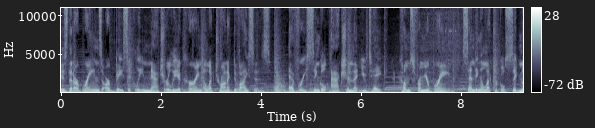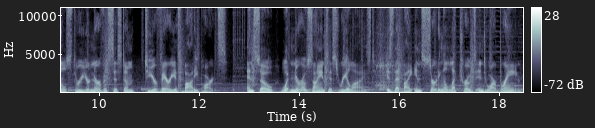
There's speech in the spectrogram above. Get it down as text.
is that our brains are basically naturally occurring electronic devices. Every single action that you take comes from your brain, sending electrical signals through your nervous system to your various body parts. And so, what neuroscientists realized is that by inserting electrodes into our brain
